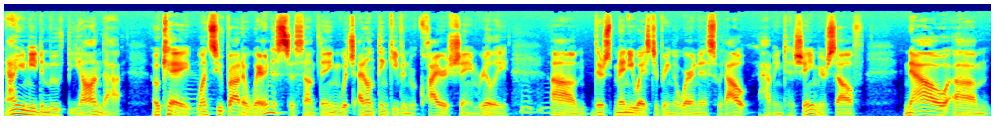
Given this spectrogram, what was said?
Now you need to move beyond that. Okay, once you've brought awareness to something, which I don't think even requires shame, really, um, there's many ways to bring awareness without having to shame yourself. Now, um,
